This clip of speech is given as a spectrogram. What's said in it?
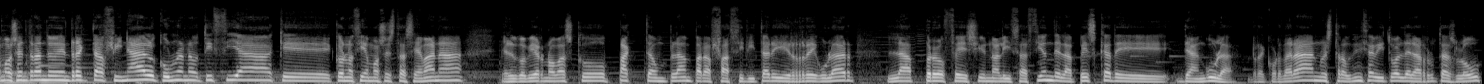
Vamos entrando en recta final con una noticia que conocíamos esta semana. El gobierno vasco pacta un plan para facilitar y regular la profesionalización de la pesca de, angula. Recordará nuestra audiencia habitual de las rutas low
